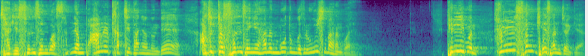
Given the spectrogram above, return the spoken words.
자기 선생과 3년 반을 같이 다녔는데 아직도 선생이 하는 모든 것을 의심하는 거예요 빌립은 항상 계산적이야.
